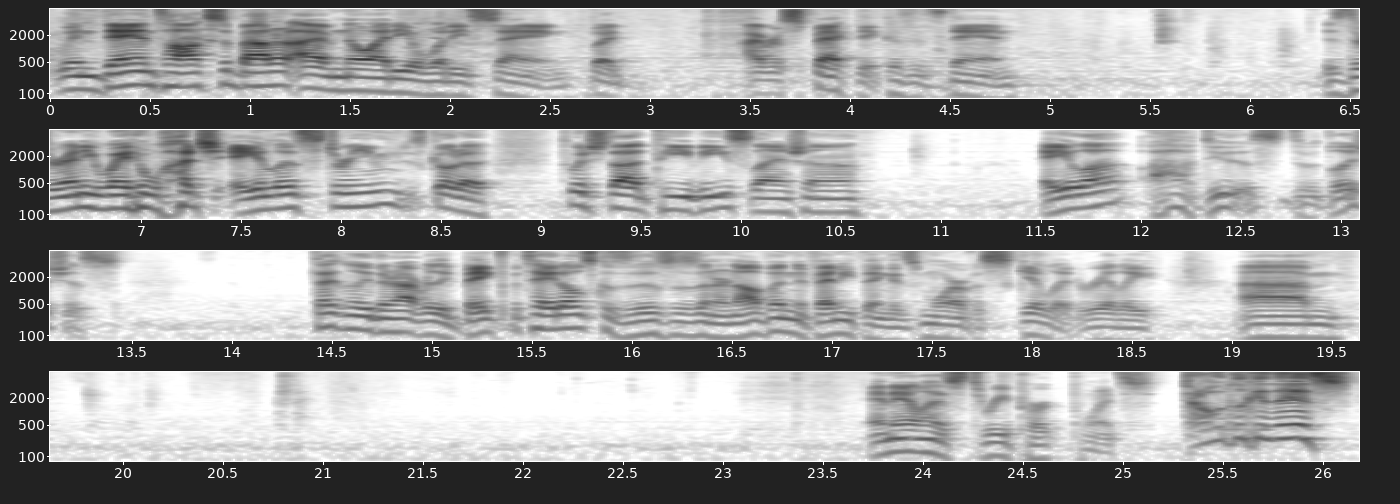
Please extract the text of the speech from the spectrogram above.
When Dan talks about it, I have no idea what he's saying. But I respect it because it's Dan. Is there any way to watch Ayla's stream? Just go to twitch.tv slash uh, Ayla. Oh, dude, this is delicious. Technically, they're not really baked potatoes because this isn't an oven. If anything, it's more of a skillet, really. Um, NL has three perk points. Dude, look at this!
